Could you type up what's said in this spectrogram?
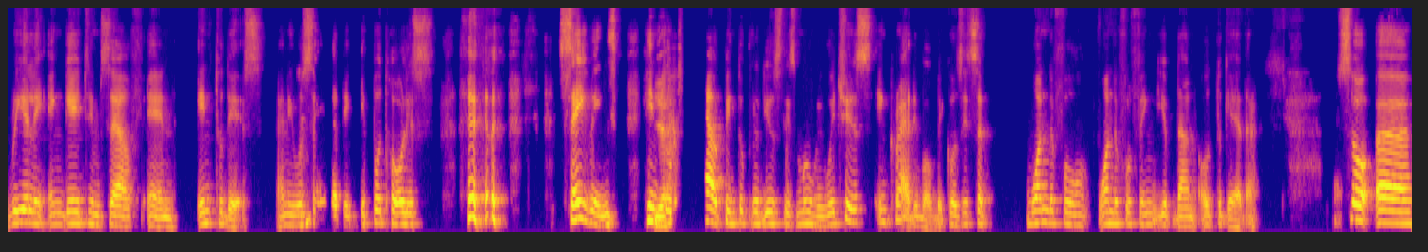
really engaged himself in into this. And he was mm-hmm. saying that he, he, put all his savings into yeah. Helping to produce this movie, which is incredible because it's a wonderful, wonderful thing you've done all together. So, uh,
